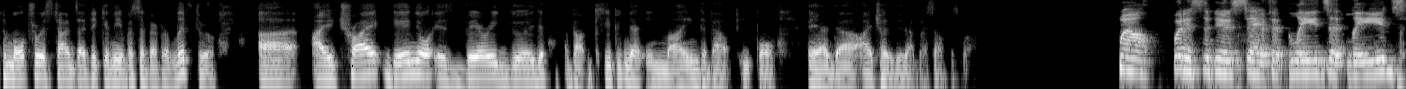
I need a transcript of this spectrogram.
tumultuous times I think any of us have ever lived through uh, I try. Daniel is very good about keeping that in mind about people, and uh, I try to do that myself as well. Well, what does the news say? If it bleeds, it leads.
